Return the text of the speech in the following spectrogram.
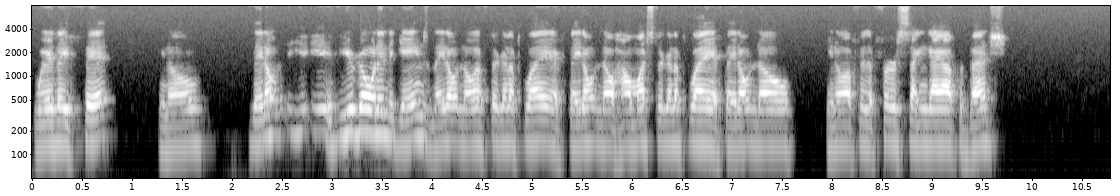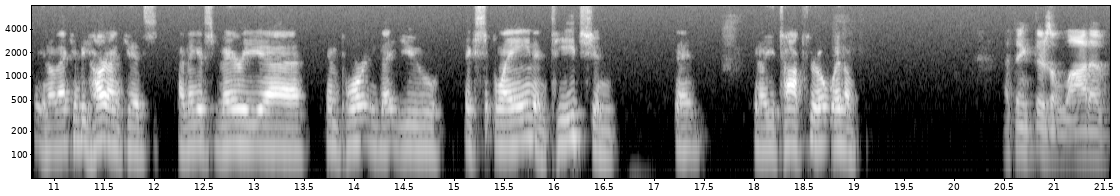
where they fit you know, they don't. If you're going into games and they don't know if they're going to play, if they don't know how much they're going to play, if they don't know, you know, if they're the first, second guy off the bench, you know, that can be hard on kids. I think it's very, uh, important that you explain and teach and that you know you talk through it with them. I think there's a lot of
